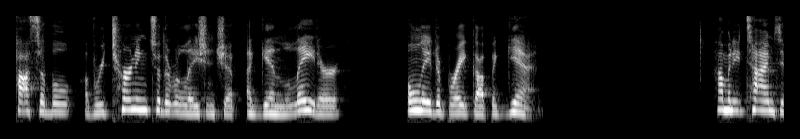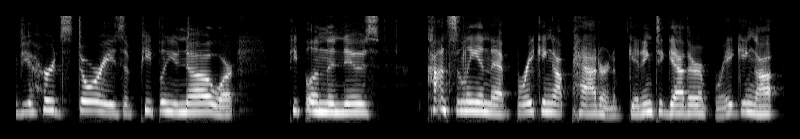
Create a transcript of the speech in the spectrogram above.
possible of returning to the relationship again later, only to break up again. How many times have you heard stories of people you know or people in the news constantly in that breaking up pattern of getting together, breaking up,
